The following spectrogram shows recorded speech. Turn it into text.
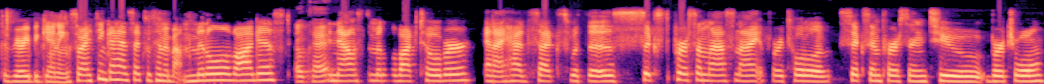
The very beginning. So I think I had sex with him about middle of August. Okay. And now it's the middle of October, and I had sex with the sixth person last night for a total of six in person, two virtual.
